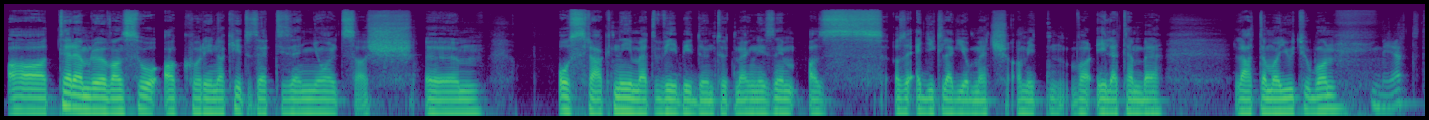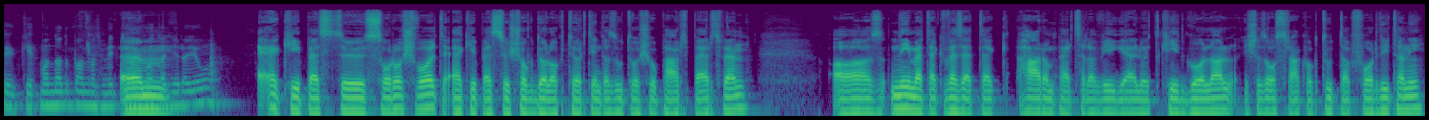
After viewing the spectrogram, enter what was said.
A teremről van szó, akkor én a 2018-as öm, osztrák-német VB döntőt megnézném, az az egyik legjobb meccs, amit életemben láttam a YouTube-on. Miért? Két mondatban, az mit um, volt annyira jó? Elképesztő szoros volt, elképesztő sok dolog történt az utolsó pár percben. Az németek vezettek három perccel a vége előtt két gollal, és az osztrákok tudtak fordítani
